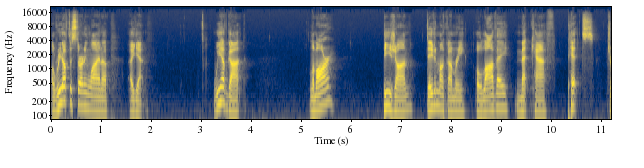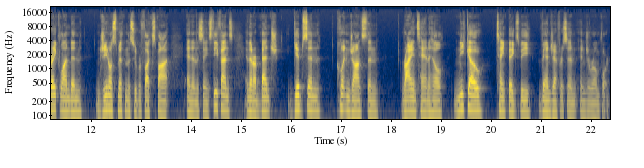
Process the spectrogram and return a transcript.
I'll read off the starting lineup again. We have got Lamar, Bijan, David Montgomery, Olave, Metcalf, Pitts, Drake London, Geno Smith in the Superflex spot, and then the Saints defense. And then our bench Gibson, Quentin Johnston, Ryan Tannehill, Nico, Tank Bigsby, Van Jefferson, and Jerome Ford.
